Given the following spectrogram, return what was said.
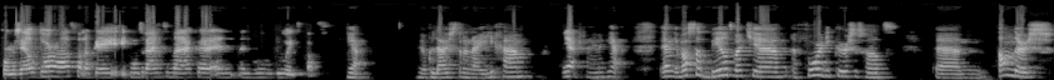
voor mezelf doorhad van oké, ik moet ruimte maken en, en hoe doe ik dat? Ja, ook luisteren naar je lichaam. Ja. Waarschijnlijk, ja. En was dat beeld wat je eh, voor die cursus had um, anders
